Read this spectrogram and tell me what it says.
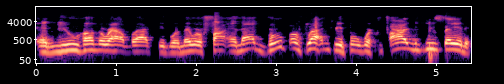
and you hung around black people and they were fine, and that group of black people were fine with you saying it,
